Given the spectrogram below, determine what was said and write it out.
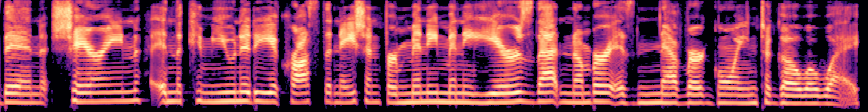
been sharing in the community across the nation for many, many years, that number is never going to go away.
